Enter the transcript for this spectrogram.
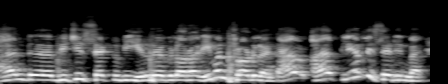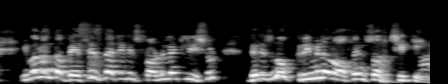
and uh, which is said to be irregular or even fraudulent. I have, I have, clearly said in my, even on the basis that it is fraudulently issued, there is no criminal offense of cheating.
